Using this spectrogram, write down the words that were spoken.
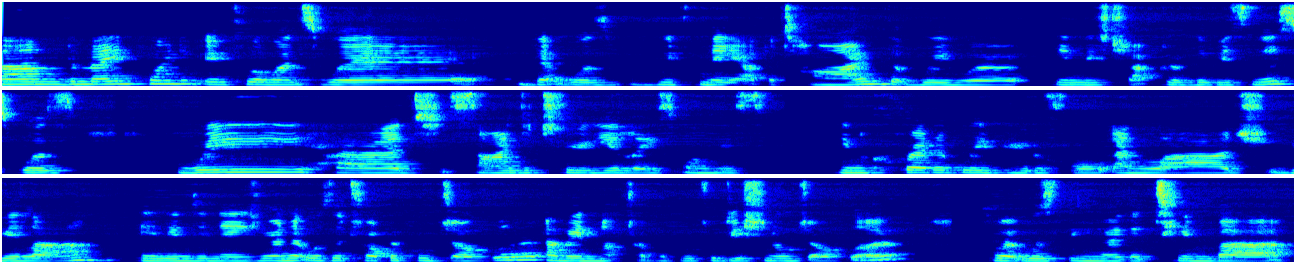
Um, the main point of influence where that was with me at the time that we were in this chapter of the business was we had signed a two year lease on this incredibly beautiful and large villa in Indonesia, and it was a tropical joglo. I mean, not tropical, traditional joglo. So it was, you know, the timber,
